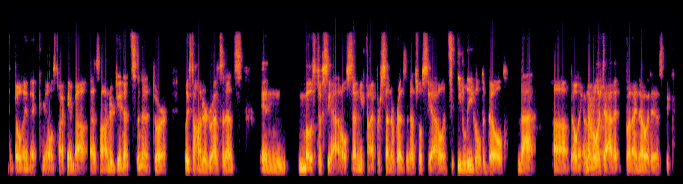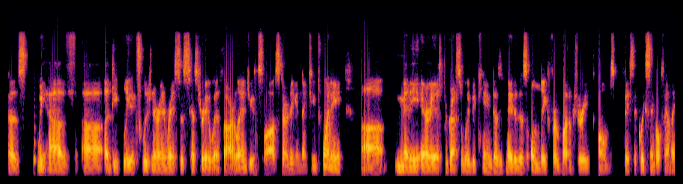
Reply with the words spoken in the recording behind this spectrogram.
the building that Camille was talking about has 100 units in it, or at least 100 residents. In most of Seattle, 75% of residential Seattle, it's illegal to build that uh, building. I've never looked at it, but I know it is because we have uh, a deeply exclusionary and racist history with our land use laws starting in 1920. Uh, many areas progressively became designated as only for luxury homes, basically single family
